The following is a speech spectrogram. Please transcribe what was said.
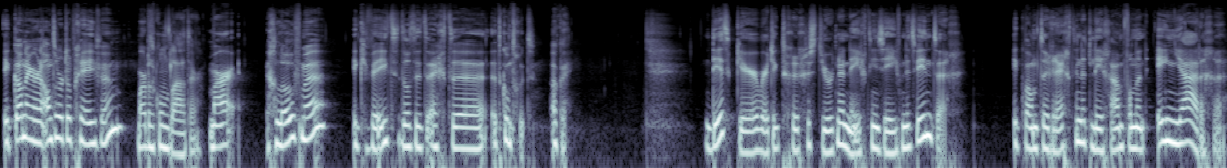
Ik kan er een antwoord op geven, Maar dat komt later. maar geloof me, ik weet dat dit echt, eh, het komt goed. Oké. Dit keer werd ik teruggestuurd naar 1927. Ik kwam terecht in het lichaam van een eenjarige.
